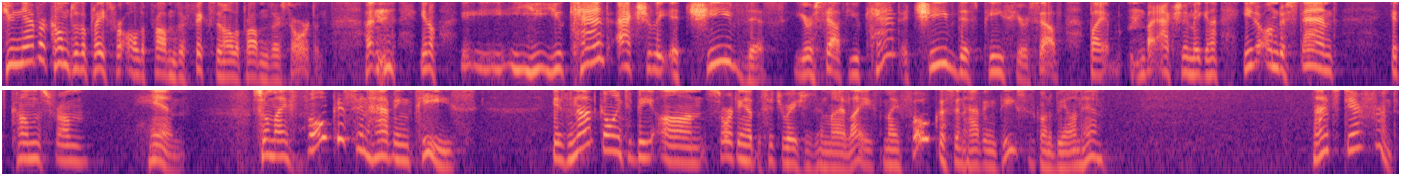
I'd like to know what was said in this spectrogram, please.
You never come to the place where all the problems are fixed and all the problems are sorted. You know, you, you can't actually achieve this yourself. You can't achieve this peace yourself by, by actually making it. You need to understand it comes from Him. So my focus in having peace is not going to be on sorting out the situations in my life. My focus in having peace is going to be on Him. That's different.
